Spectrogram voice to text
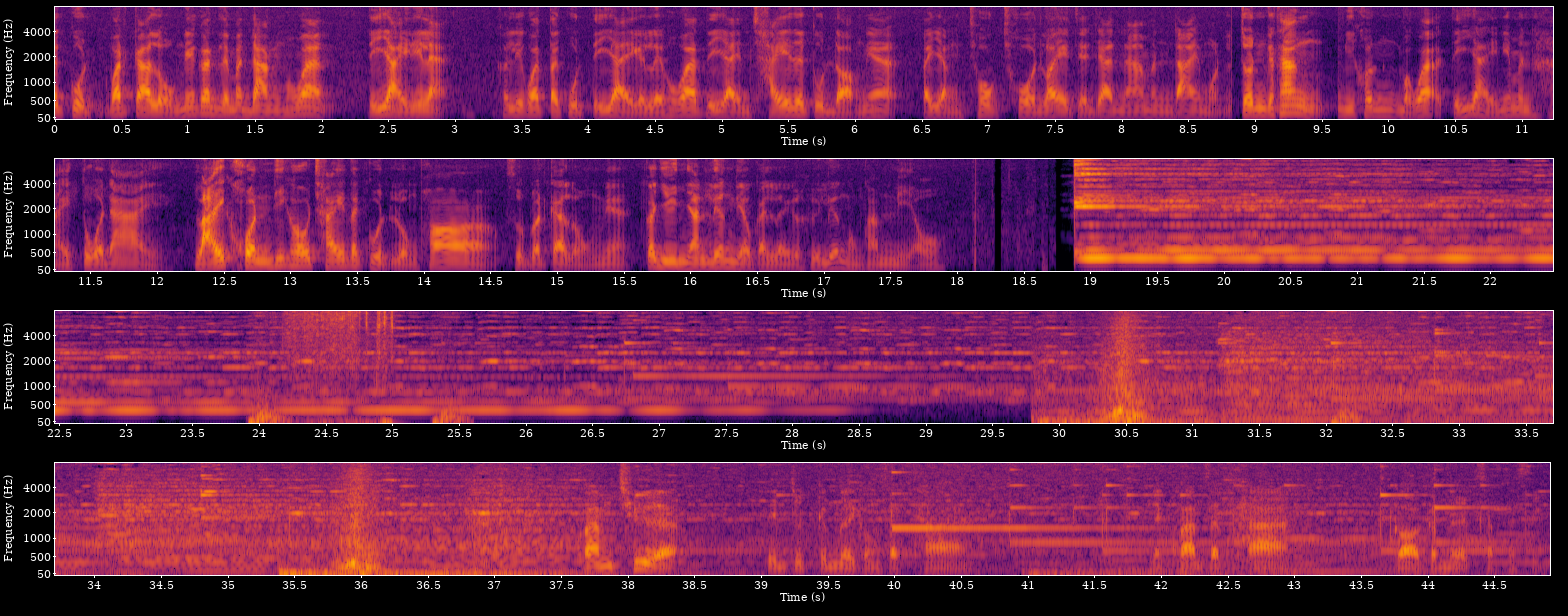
ตะกุดวัดกาหลงเนี่ยก็เลยมาดัง เพราะว่าตีใหญ่นี่แหละเขาเรียกว่าตะกุดตีใหญ่กันเลยเพราะว่าตีใหญ่มันใช้ตะกุดดอกเนี่ยไปอย่างโชคโชนร้อยเอ็ดเจ็ดย่านน้ำมันได้หมด จนกระทั่งมีคนบอกว่าตีใหญ่เนี่ยมันหายตัวได้ หลายคนที่เขาใช้ตะกุดหลวงพ่อสุดวัดกาหลงเนี่ยก็ยืนยันเรื่องเดียวกันเลยก็คือเรื่องของความเหนียว ความเชื่อเป็นจุดกำเนิดของศรัทธา และความศรัทธาก่อกำเนิดสรรพสิ่ง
